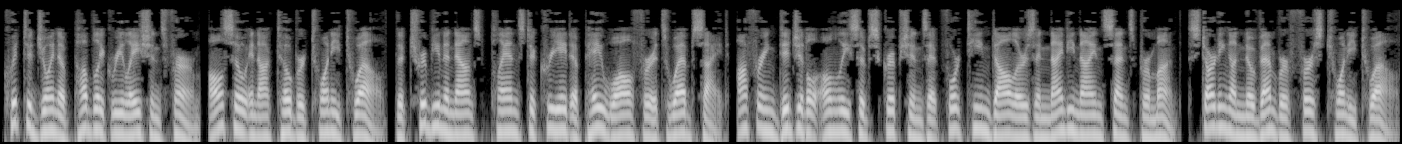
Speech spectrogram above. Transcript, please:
quit to join a public relations firm. Also in October 2012, the Tribune announced plans to create a pay wall for its website, offering digital-only subscriptions at $14.99 per month, starting on November 1, 2012.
